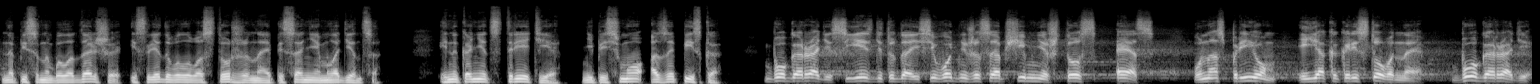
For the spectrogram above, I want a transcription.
написано было дальше, и следовало восторженное описание младенца. И, наконец, третье, не письмо, а записка. «Бога ради, съезди туда и сегодня же сообщи мне, что с С. У нас прием, и я как арестованная. Бога ради!»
